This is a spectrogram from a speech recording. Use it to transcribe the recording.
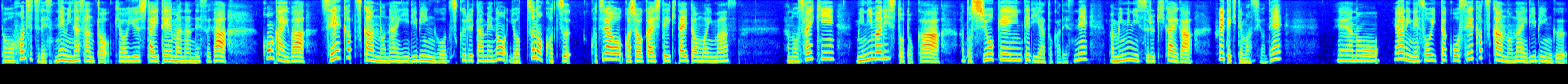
と本日ですね皆さんと共有したいテーマなんですが今回は生活感のないリビングを作るための4つのコツこちらをご紹介していきたいと思います。あの最近ミニマリストとかあと塩系インテリアとかですね、まあ、耳にする機会が増えてきてますよね。であのやはりねそういったこう生活感のないリビング、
